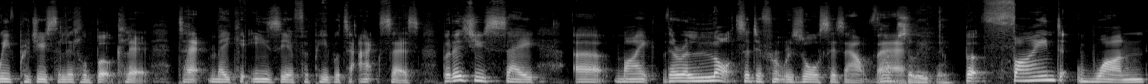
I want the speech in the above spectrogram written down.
we've produced a little booklet to make it easier for people to access. But as you say, uh, Mike, there are lots of different resources out there. Absolutely. But find one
